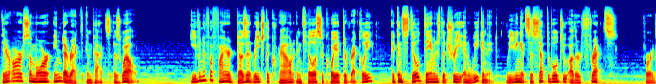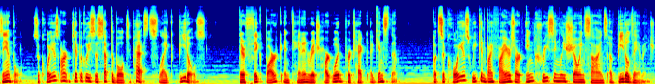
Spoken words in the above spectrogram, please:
There are some more indirect impacts as well. Even if a fire doesn't reach the crown and kill a sequoia directly, it can still damage the tree and weaken it, leaving it susceptible to other threats. For example, sequoias aren't typically susceptible to pests like beetles. Their thick bark and tannin-rich heartwood protect against them. But sequoias weakened by fires are increasingly showing signs of beetle damage,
